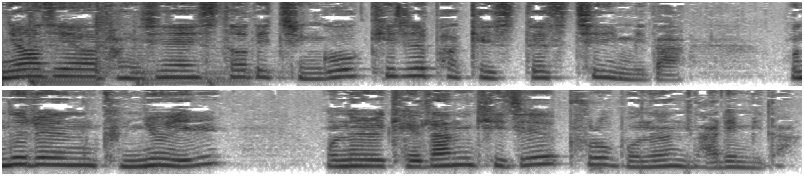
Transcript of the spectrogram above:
안녕하세요. 당신의 스터디 친구 퀴즈 팟캐스트 스친입니다. 오늘은 금요일, 오늘 계단 퀴즈 풀어보는 날입니다.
